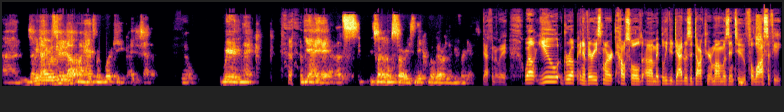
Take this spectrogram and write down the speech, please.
and I mean, I was good enough. My hands were working. I just had a you know, weird neck. Yeah, yeah, yeah. That's it's one of those stories Nick will never let me forget. Definitely. Well, you grew up in a very smart household. Um, I believe your dad was a doctor, your mom was into mm-hmm. philosophy.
